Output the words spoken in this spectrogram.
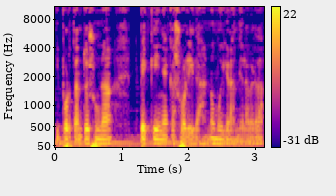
y por tanto es una pequeña casualidad, no muy grande, la verdad.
